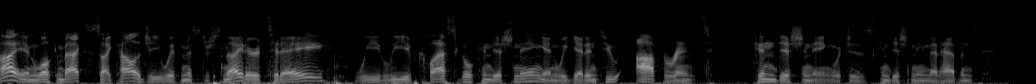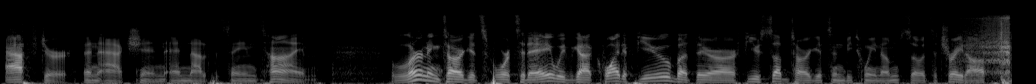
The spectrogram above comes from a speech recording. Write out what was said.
Hi, and welcome back to Psychology with Mr. Snyder. Today, we leave classical conditioning and we get into operant conditioning, which is conditioning that happens after an action and not at the same time. Learning targets for today, we've got quite a few, but there are a few sub-targets in between them, so it's a trade-off.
